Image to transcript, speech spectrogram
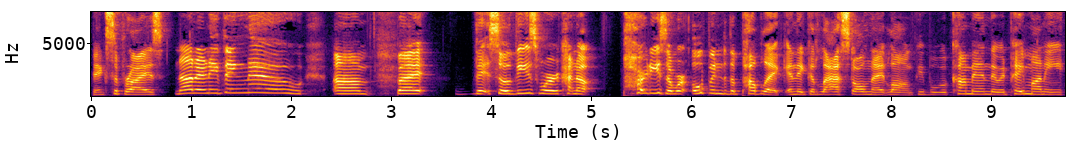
Big surprise, not anything new. Um but they, so these were kind of parties that were open to the public and they could last all night long. People would come in, they would pay money,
